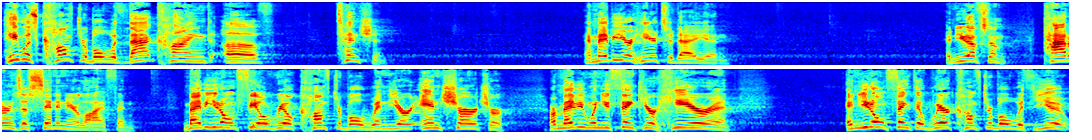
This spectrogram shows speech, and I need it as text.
He was comfortable with that kind of tension. And maybe you're here today and and you have some patterns of sin in your life, and maybe you don't feel real comfortable when you're in church, or, or maybe when you think you're here and, and you don't think that we're comfortable with you.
